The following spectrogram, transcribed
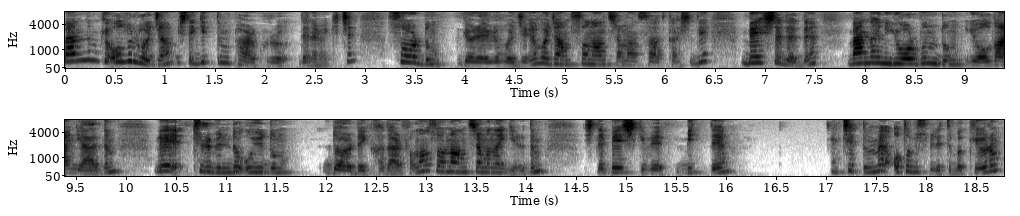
Ben dedim ki olur hocam. İşte gittim parkuru denemek için. Sordum görevli hocaya. Hocam son antrenman saat kaçtı diye. 5'te dedi. Ben de hani yorgundum. Yoldan geldim. Ve tribünde uyudum 4'e kadar falan. Sonra antrenmana girdim. İşte 5 gibi bitti. Çıktım ve otobüs bileti bakıyorum.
